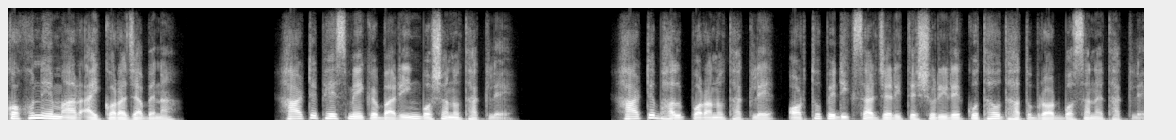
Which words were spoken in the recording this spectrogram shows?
কখন এমআরআই করা যাবে না? হার্টে ফেসমেকার বা রিং বসানো থাকলে। হার্টে ভাল্ব পরানো থাকলে, অর্থোপেডিক সার্জারিতে শরীরে কোথাও ধাতব রড বসানো থাকলে।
